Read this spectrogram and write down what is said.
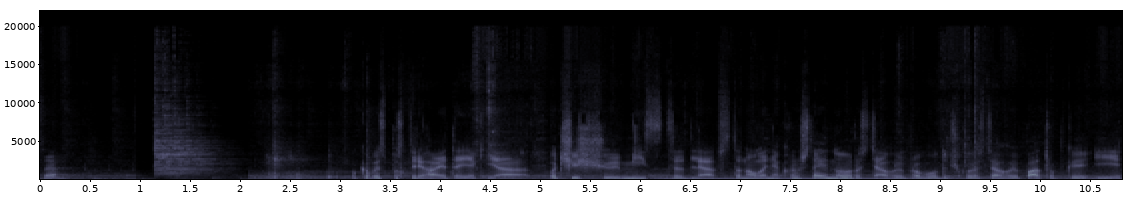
Все. Поки ви спостерігаєте, як я очищую місце для встановлення кронштейну, розтягую проводочку, розтягую патрубки і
